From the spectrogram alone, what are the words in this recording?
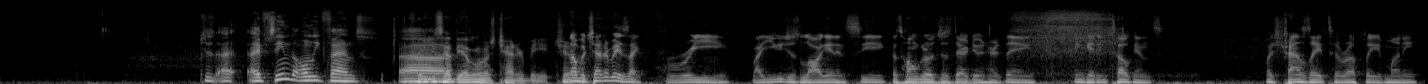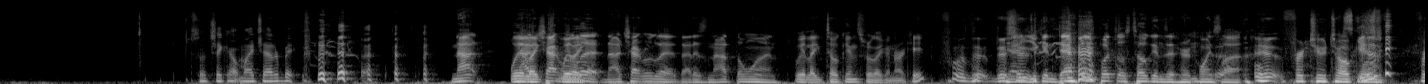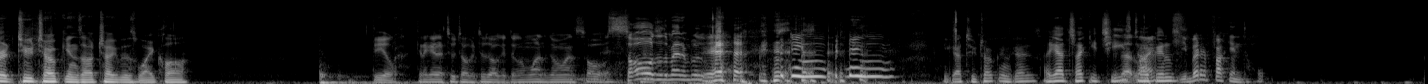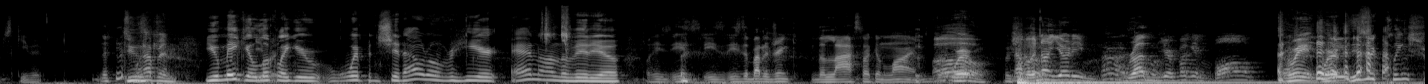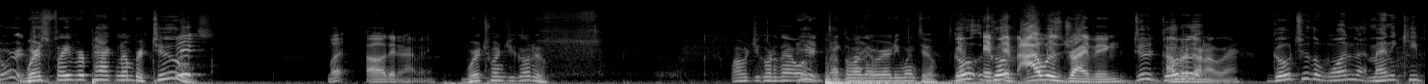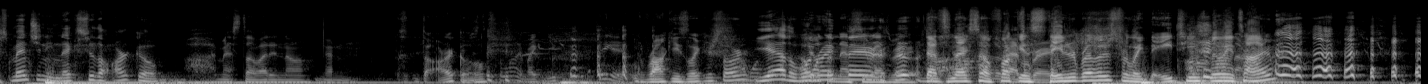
Because I, I've seen the OnlyFans. so Uh, you said the other one was Chaturbate. Chill. No, but Chaturbate is like free. Like you just log in and see because Homegirl's just there doing her thing and getting tokens, which translate to roughly money. so check out my Chaturbate. Not Wait, not like- chat wait, like- roulette. not chat roulette. That is not the one. Wait, like tokens for like an arcade? For the- this yeah, is you can definitely put those tokens in her coin slot. for two tokens. for two tokens, I'll chug this white claw. Deal. Can I get a two token? Two token. Two one. Go one. Soul. Soul to the man in blue. Yeah. ding, ding. You got two tokens, guys. I got Chuck E. Cheese tokens. You better fucking just keep it. Dude, What happened? you make it look it. like you're whipping shit out over here and on the video. Well, he's, he's he's he's about to drink the last fucking lime. Oh, for no, sure. but no, you already it's rubbed cool. your fucking ball. Wait, where, These are clean shorts. where's flavor pack number two? What? Oh, they didn't have any. Which one did you go to? Why would you go to that one? Here, Not take the one that we already went to. Go, if, go, if I was driving, dude, I go would have to, gone over there. go to the one that Manny keeps mentioning next to the Arco. Oh, I messed up. I didn't know. I don't- The Arco. Take the lime. Like, you could take it. Rocky's liquor store. Yeah, the one want the right nasty there. raspberry. That's next to fucking raspberry. Stater Brothers for like the 18th millionth time.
